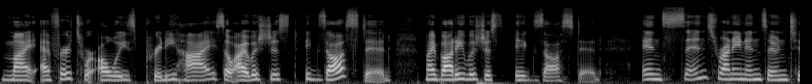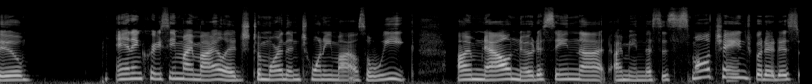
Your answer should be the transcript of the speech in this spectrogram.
My efforts were always pretty high. So I was just exhausted. My body was just exhausted. And since running in zone two, and increasing my mileage to more than 20 miles a week, I'm now noticing that, I mean, this is a small change, but it is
